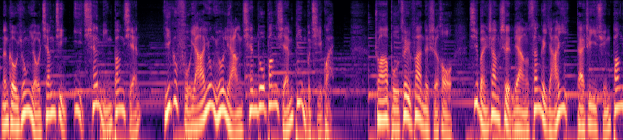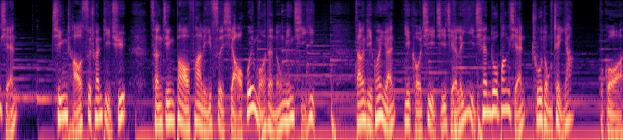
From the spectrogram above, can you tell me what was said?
能够拥有将近一千名帮闲，一个府衙拥有两千多帮闲并不奇怪。抓捕罪犯的时候，基本上是两三个衙役带着一群帮闲。清朝四川地区曾经爆发了一次小规模的农民起义，当地官员一口气集结了一千多帮闲出动镇压。不过，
